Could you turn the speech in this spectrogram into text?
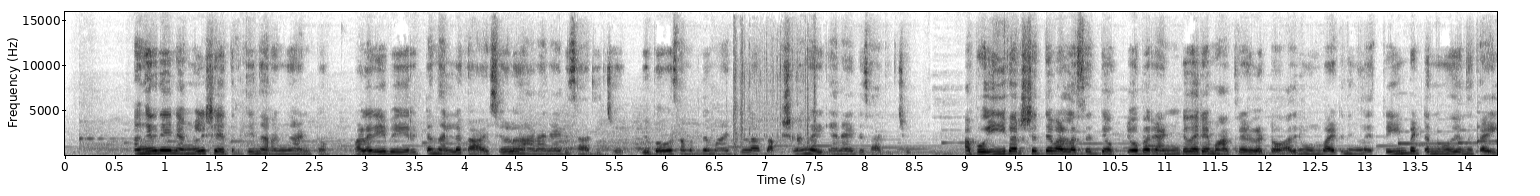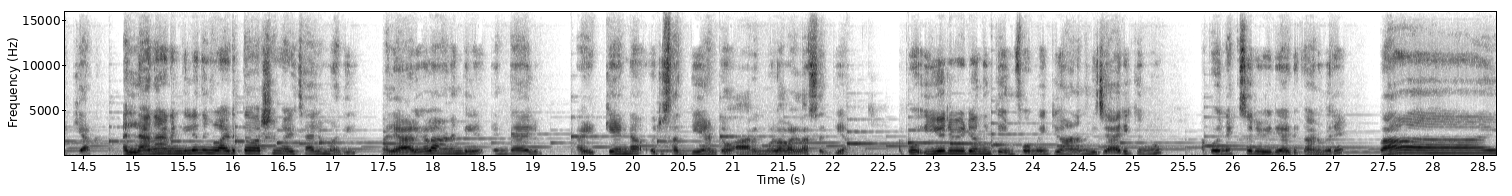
അങ്ങനെ ഞങ്ങൾ ക്ഷേത്രത്തിൽ നിന്ന് ഇറങ്ങുകയാണ് കേട്ടോ വളരെ വേറിട്ട നല്ല കാഴ്ചകൾ കാണാനായിട്ട് സാധിച്ചു. വിഭവസമൃദ്ധമായിട്ടുള്ള ഭക്ഷണം കഴിക്കാനായിട്ട് സാധിച്ചു. അപ്പോൾ ഈ വർഷത്തെ വള്ളസദ്യ ഒക്ടോബർ രണ്ട് വരെ മാത്രമേ ഉള്ളൂ കേട്ടോ അതിന് മുമ്പായിട്ട് നിങ്ങൾ എത്രയും പെട്ടെന്ന് പോയി ഒന്ന് കഴിക്കുക അല്ലാന്നാണെങ്കിൽ നിങ്ങൾ അടുത്ത വർഷം കഴിച്ചാലും മതി. മലയാളികളാണെങ്കിൽ എന്തായാലും കഴിക്കേണ്ട ഒരു സദ്യയാണ് കേട്ടോ ആറന്മുള വള്ളസദ്യ. അപ്പോൾ ഈ ഒരു വീഡിയോ നിങ്ങൾക്ക് ഇൻഫോർമേറ്റീവ് ആണെന്ന് വിചാരിക്കുന്നു. അപ്പോൾ നെക്സ്റ്റ് ഒരു വീഡിയോ ആയിട്ട് കാണും വരെ. ബൈ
